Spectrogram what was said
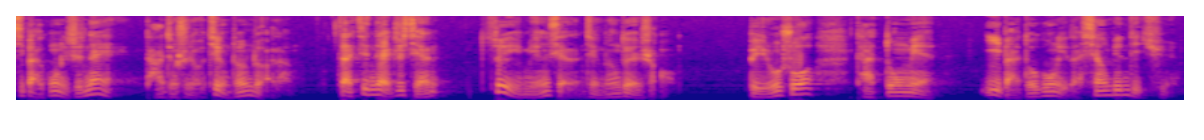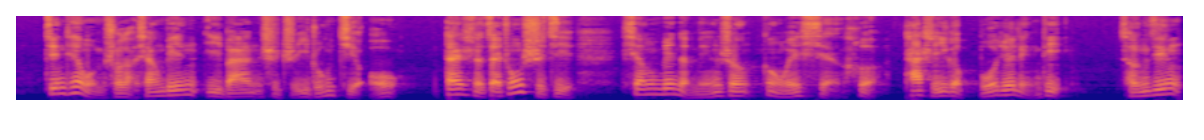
几百公里之内，它就是有竞争者的。在近代之前，最明显的竞争对手，比如说它东面一百多公里的香槟地区。今天我们说到香槟，一般是指一种酒，但是在中世纪，香槟的名声更为显赫。它是一个伯爵领地，曾经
